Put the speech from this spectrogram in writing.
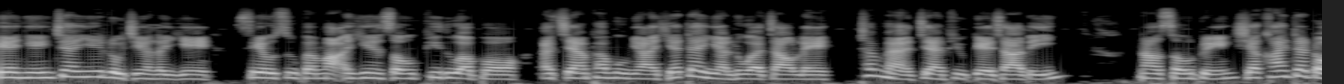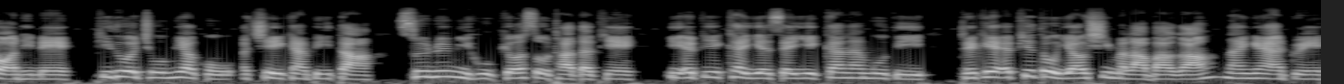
ကယ်ငြိမ်းချမ်းရေးလိုချင်လျင်စေအုပ်စုဘက်မှအရင်ဆုံးပြည်သူအပေါ်အကြံဖတ်မှုများရက်တန့်ရန်လိုအပ်ကြောင်းလဲထပ်မံအကြံပြုခဲ့ကြသည် နောက်ဆုံးတွင်ရခိုင်တပ်တော်အနေနဲ့ပြည်သူအချိုးမြတ်ကိုအခြေခံပြီးသားဆွေးနွေးမိဟုပြောဆိုထားသဖြင့်ဤအပြစ်ခတ်ရဲစဲရေးကန့်လန့်မှုသည်တကယ်အဖြစ်သို့ရောက်ရှိမလာပါကနိုင်ငံအတွင်း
